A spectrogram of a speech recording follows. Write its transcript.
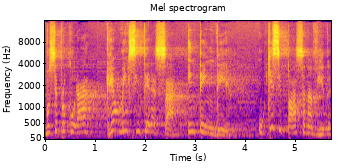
Você procurar realmente se interessar, entender o que se passa na vida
